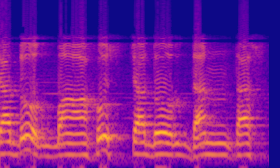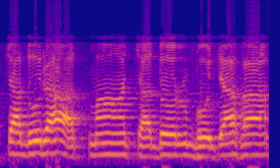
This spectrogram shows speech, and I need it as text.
चतुर्बाहुश्चतुर्दन्तश्चतुरात्मा चतुर्भुजः।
